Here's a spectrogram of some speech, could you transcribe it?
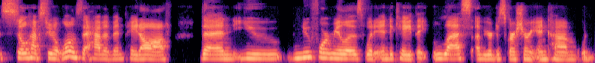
still have student loans that haven't been paid off, then you new formulas would indicate that less of your discretionary income would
